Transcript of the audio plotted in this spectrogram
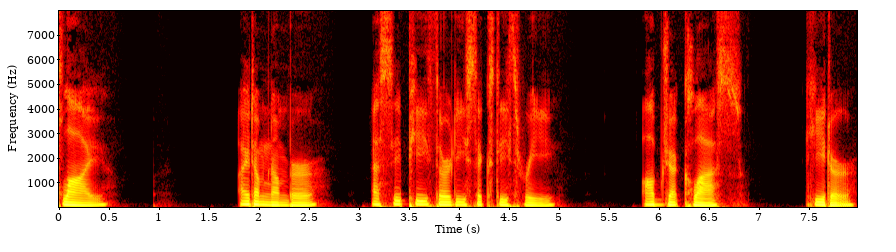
Fly. Item number SCP 3063. Object Class Keter.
